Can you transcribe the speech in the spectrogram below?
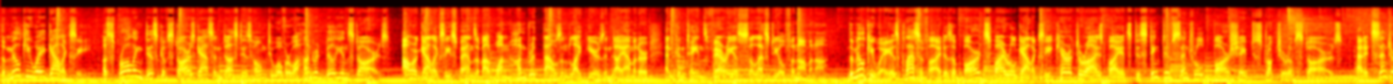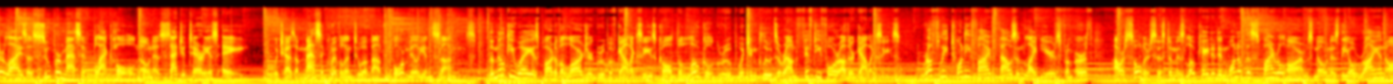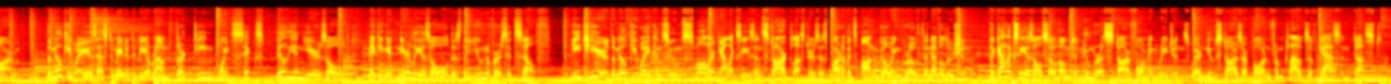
The Milky Way galaxy, a sprawling disk of stars, gas, and dust, is home to over 100 billion stars. Our galaxy spans about 100,000 light years in diameter and contains various celestial phenomena. The Milky Way is classified as a barred spiral galaxy characterized by its distinctive central bar-shaped structure of stars. At its center lies a supermassive black hole known as Sagittarius A, which has a mass equivalent to about 4 million suns. The Milky Way is part of a larger group of galaxies called the Local Group, which includes around 54 other galaxies. Roughly 25,000 light years from Earth, our solar system is located in one of the spiral arms known as the Orion Arm. The Milky Way is estimated to be around 13.6 billion years old, making it nearly as old as the universe itself. Each year, the Milky Way consumes smaller galaxies and star clusters as part of its ongoing growth and evolution. The galaxy is also home to numerous star-forming regions where new stars are born from clouds of gas and dust.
